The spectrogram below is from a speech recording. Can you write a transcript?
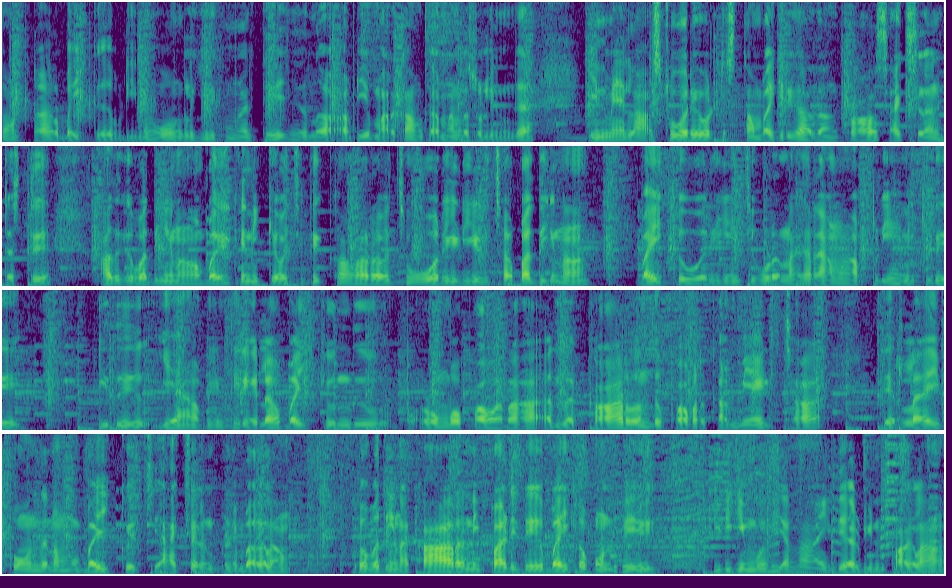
மோட்டார் பைக்கு அப்படின்னு. உங்களுக்கு இதுக்கு முன்னாடி தெரிஞ்சிருந்தா அப்படியே மறக்காமல் கமெண்டில் சொல்லிடுங்க. இனிமேல் லாஸ்ட் ஒரே ஒரு டெஸ்ட் தான் பைக் இருக்குது அதான் கிராஸ் ஆக்சிடென்ட் டெஸ்ட்டு அதுக்கு பார்த்தீங்கன்னா பைக்கை நிற்க வச்சுட்டு காரை வச்சு ஒரு இடி இடித்தா பார்த்தீங்கன்னா பைக்கு ஒரு இன்ச்சு கூட நகராமல் அப்படியே நிற்கிது இது ஏன் அப்படின்னு தெரியல. பைக் வந்து ரொம்ப பவராக அதில் கார் வந்து பவர் கம்மியாயிடுச்சா? தெரில இப்போ வந்து நம்ம பைக் வச்சு ஆக்சிடென்ட் பண்ணி பார்க்கலாம். இப்போ பார்த்தீங்கன்னா காரை நிப்பாட்டிட்டு பைக்கை கொண்டு போய் இடிக்கும்போது என்ன ஆகுது அப்படின்னு பார்க்கலாம்.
